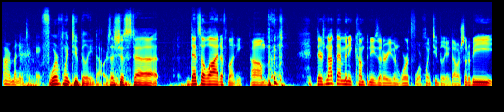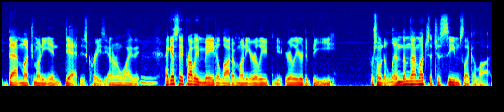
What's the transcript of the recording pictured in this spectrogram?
our money today. Four point two billion dollars. That's just uh, that's a lot of money. Um, there's not that many companies that are even worth four point two billion dollars. So to be that much money in debt is crazy. I don't know why they. I guess they probably made a lot of money early earlier to be for someone to lend them that much. That just seems like a lot.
